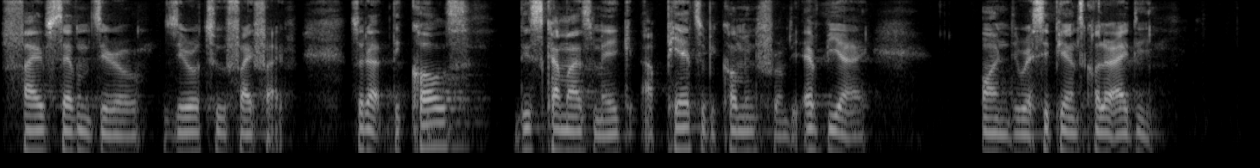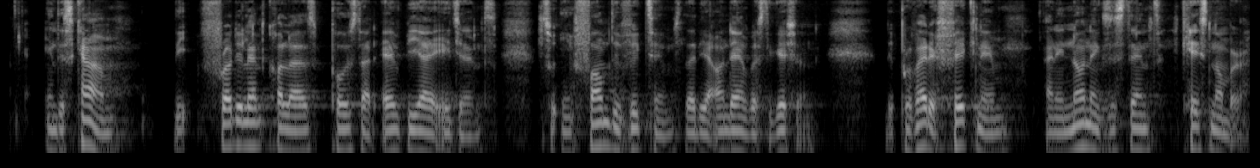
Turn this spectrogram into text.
570 0255, so that the calls these scammers make appear to be coming from the FBI on the recipient's caller ID. In the scam, the fraudulent callers post as FBI agents to inform the victims that they are under investigation. They provide a fake name and a non existent case number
